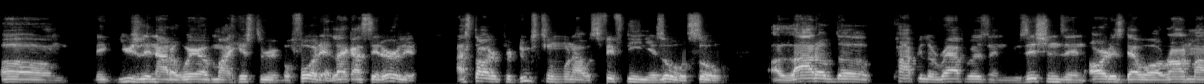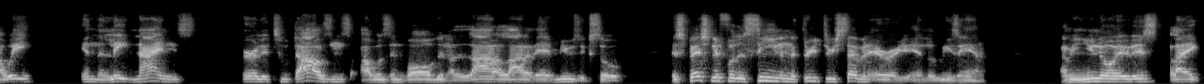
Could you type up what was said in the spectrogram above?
um, they usually not aware of my history before that. Like I said earlier, I started producing when I was 15 years old. So a lot of the popular rappers and musicians and artists that were around my way in the late 90s, early 2000s, I was involved in a lot, a lot of that music. So especially for the scene in the 337 area in Louisiana. I mean, you know, it's like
